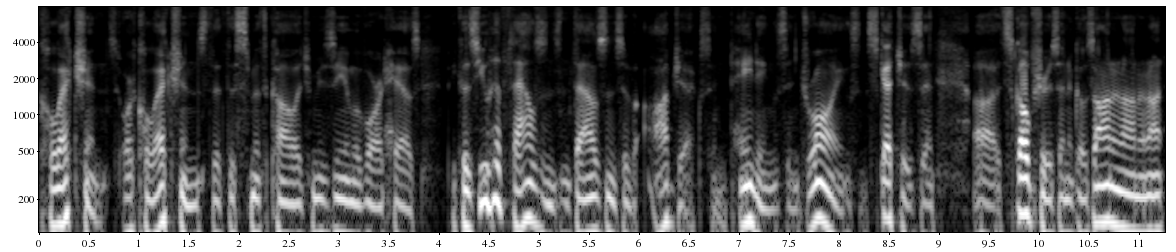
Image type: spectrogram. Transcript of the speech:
collections or collections that the Smith College Museum of Art has, because you have thousands and thousands of objects and paintings and drawings and sketches and uh, sculptures, and it goes on and on and on.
